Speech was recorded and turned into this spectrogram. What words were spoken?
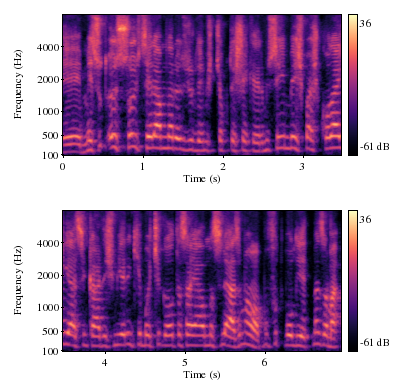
Ee, Mesut Özsoy selamlar özür demiş. Çok teşekkür ederim. Hüseyin Beşbaş kolay gelsin kardeşim. Yarınki maçı Galatasaray alması lazım ama bu futbolu yetmez ama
